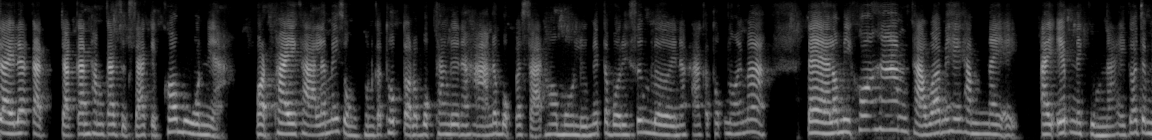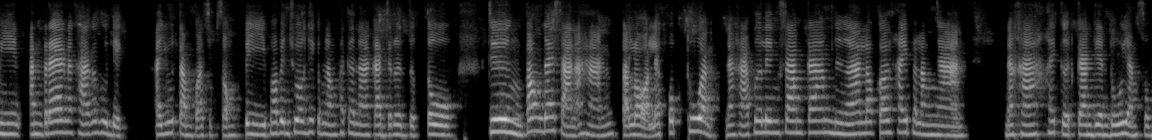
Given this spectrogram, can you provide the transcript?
จัยและกัดจากการทำการศึกษาเก็บข้อมูลเนี่ย ปลอดภัยค่ะ และไม่ส่งผลกระทบต่อระบบทางเดินอาหาร ระบบประสาทฮอร์โมนหรือเมตาบอลิซึมเลยนะคะ กระทบน้อยมาก แต่เรามีข้อห้ามค่ะว่าไม่ให้ทำใน IF ในกลุ่มไหนก็จะมีอันแรกนะคะ ก็คือเด็กอายุต่ำกว่า 12 ปี เพราะเป็นช่วงที่กำลังพัฒนาการเจริญเติบโต จึงต้องได้สารอาหารตลอดและครบถ้วนนะคะ เพื่อเร่งสร้างกล้ามเนื้อแล้วก็ให้พลังงาน นะคะ ให้เกิดการเรียนรู้อย่างสม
